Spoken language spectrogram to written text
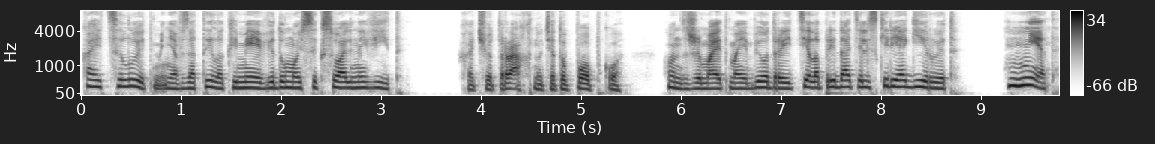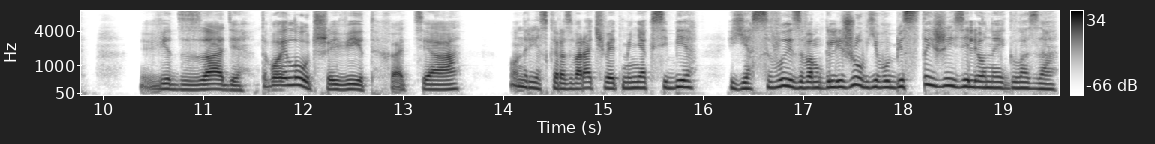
Кай целует меня в затылок, имея в виду мой сексуальный вид. «Хочу трахнуть эту попку!» Он сжимает мои бедра, и тело предательски реагирует. «Нет!» «Вид сзади. Твой лучший вид. Хотя...» Он резко разворачивает меня к себе. Я с вызовом гляжу в его бесстыжие зеленые глаза.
